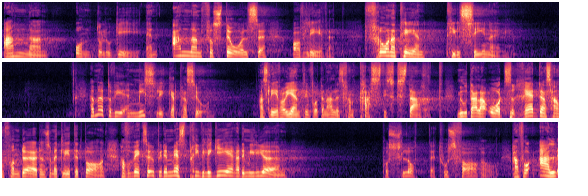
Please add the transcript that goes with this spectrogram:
annan ontologi, en annan förståelse av livet. Från Aten till Sinai. Här möter vi en misslyckad person. Hans liv har egentligen fått en alldeles fantastisk start. Mot alla odds räddas han från döden som ett litet barn. Han får växa upp i den mest privilegierade miljön på slottet hos farao. Han får all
